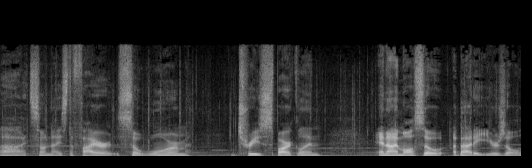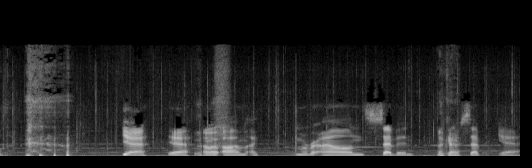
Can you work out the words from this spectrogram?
Uh, it's so nice. The fire is so warm, the trees sparkling, and I'm also about eight years old. Yeah, yeah. I'm, um, I, around seven. Okay. Seven. Yeah,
